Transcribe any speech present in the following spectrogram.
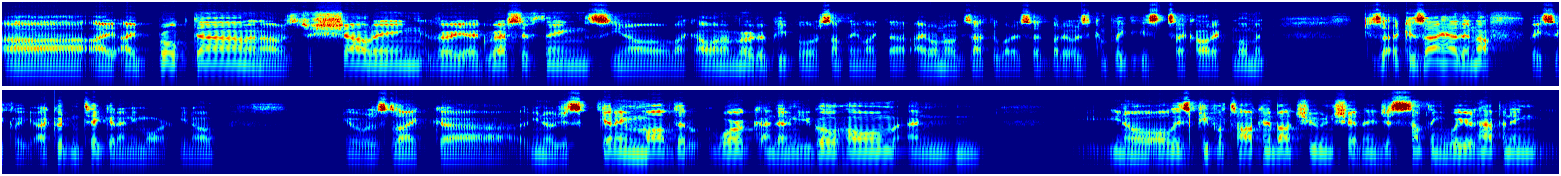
Uh, I, I broke down and I was just shouting very aggressive things, you know, like I want to murder people or something like that. I don't know exactly what I said, but it was a completely psychotic moment because I had enough. Basically, I couldn't take it anymore. You know, it was like uh, you know just getting mobbed at work, and then you go home and you know all these people talking about you and shit, and just something weird happening.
